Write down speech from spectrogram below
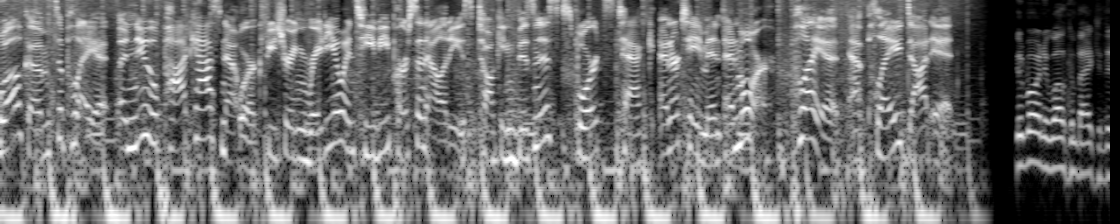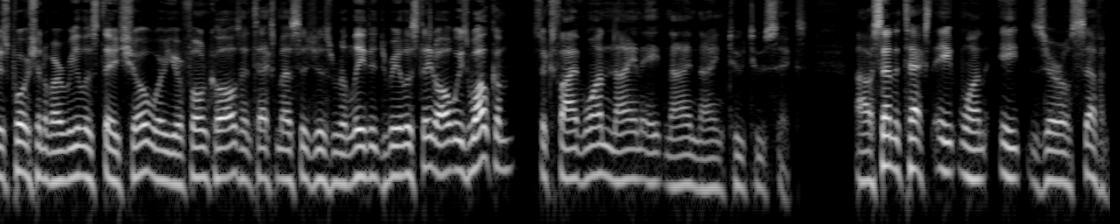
Welcome to Play It, a new podcast network featuring radio and TV personalities talking business, sports, tech, entertainment, and more. Play it at play.it. Good morning. Welcome back to this portion of our real estate show where your phone calls and text messages related to real estate always welcome. 651 989 9226. Uh, Send a text 81807.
